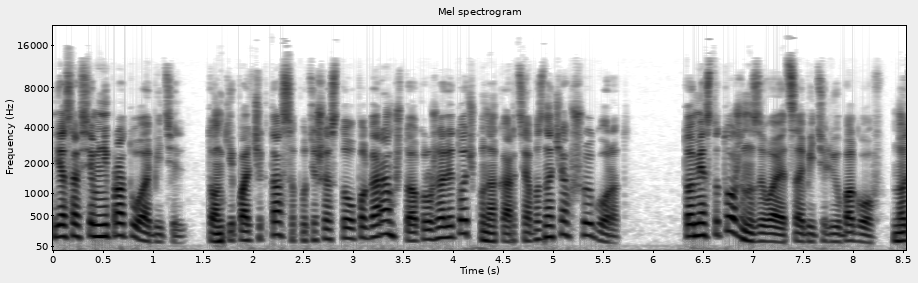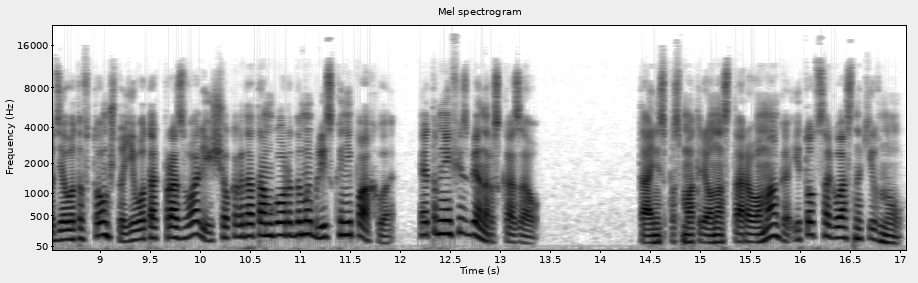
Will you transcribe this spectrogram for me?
«Я совсем не про ту обитель. Тонкий пальчик Тасса путешествовал по горам, что окружали точку на карте, обозначавшую город. То место тоже называется обителью богов, но дело-то в том, что его так прозвали еще когда там городом и близко не пахло. Это мне Физбен рассказал. Танис посмотрел на старого мага, и тот согласно кивнул.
